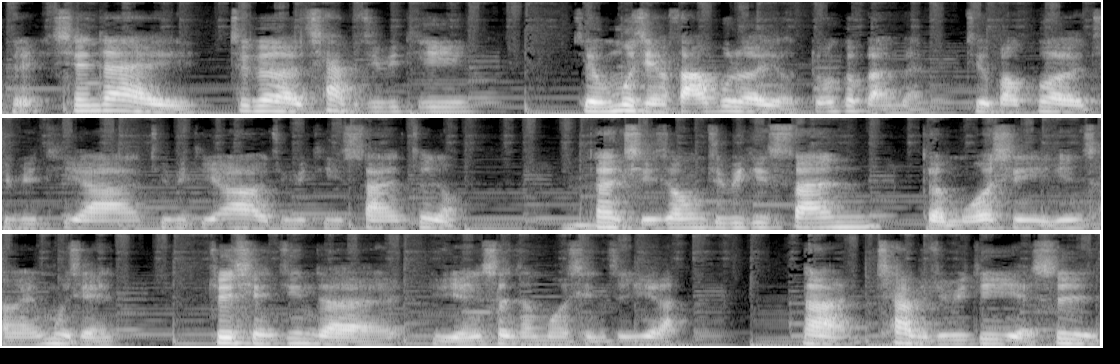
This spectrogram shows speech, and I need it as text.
对，现在这个 Chat GPT 就目前发布了有多个版本，就包括 GPT 啊、GPT 二、GPT 三这种，但其中 GPT 三的模型已经成为目前最先进的语言生成模型之一了。那 Chat GPT 也是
